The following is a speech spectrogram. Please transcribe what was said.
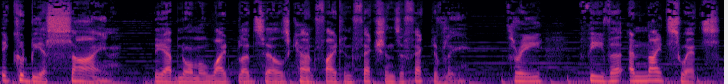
it could be a sign. The abnormal white blood cells can't fight infections effectively. 3. Fever and night sweats.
